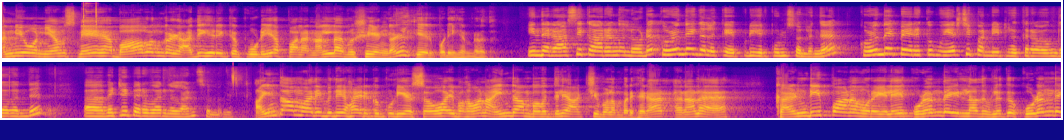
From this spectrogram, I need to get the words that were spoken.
அந்யோன்யம் சிநேக பாவங்கள் அதிகரிக்கக்கூடிய பல நல்ல விஷயங்கள் ஏற்படுகின்றது. இந்த ராசிக்காரங்களோட குழந்தைகளுக்கு எப்படி இருக்கும்னு சொல்லுங்க. குழந்தை பேருக்கு முயற்சி பண்ணிட்டு இருக்கிறவங்க வந்து வெற்றி பெறுவார்களான்னு சொல்லுங்க. ஐந்தாம் அதிபதியாக இருக்கக்கூடிய செவ்வாய் பகவான் ஐந்தாம் பவத்திலே ஆட்சி பலம் பெறுகிறார். அதனால கண்டிப்பான முறையிலே குழந்தை இல்லாதவர்களுக்கு குழந்தை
